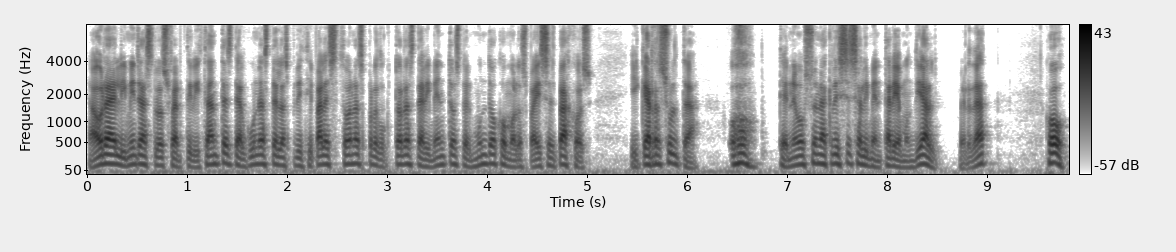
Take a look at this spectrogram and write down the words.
Ahora eliminas los fertilizantes de algunas de las principales zonas productoras de alimentos del mundo como los Países Bajos. ¿Y qué resulta? Oh, tenemos una crisis alimentaria mundial, ¿verdad? Oh,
